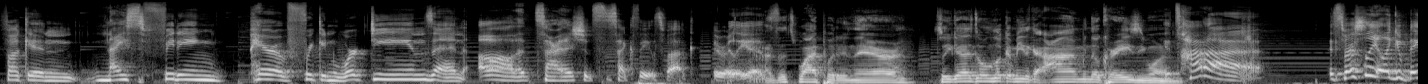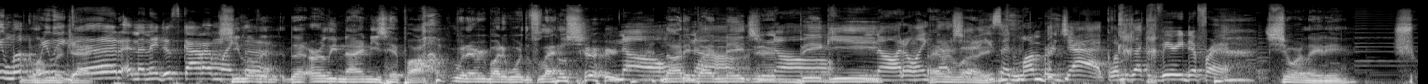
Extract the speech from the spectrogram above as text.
fucking nice fitting pair of freaking work jeans and oh, that's sorry, that shit's sexy as fuck. It really is. That's why I put it in there. So you guys don't look at me like I'm the crazy one. It's hot. Especially like if they look really good and then they just got on like she the, loved the, the early '90s hip hop when everybody wore the flannel shirt. No, Naughty no, by Nature, no, Biggie. No, I don't like that shit. You said lumberjack. lumberjack is very different. sure, lady. Sure.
